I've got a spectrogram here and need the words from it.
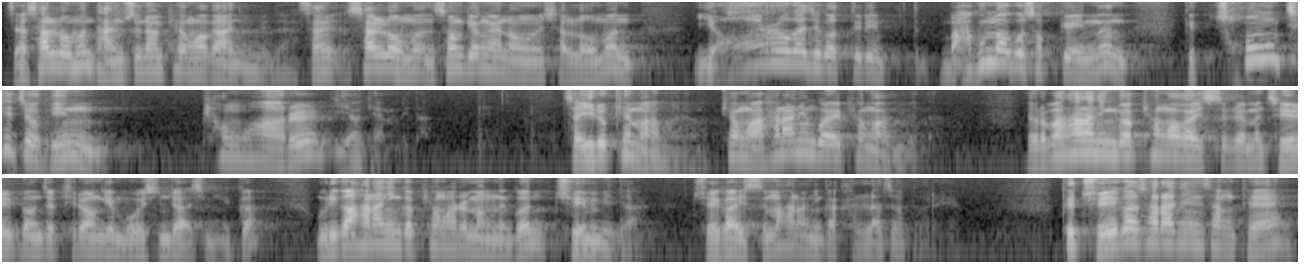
자, 살롬은 단순한 평화가 아닙니다. 살롬은 성경에 나오는 샬롬은 여러 가지 것들이 마구마구 섞여 있는 그 총체적인 평화를 이야기합니다. 자, 이렇게 많아요. 평화, 하나님과의 평화입니다. 여러분, 하나님과 평화가 있으려면 제일 먼저 필요한 게 무엇인지 아십니까? 우리가 하나님과 평화를 막는 건 죄입니다. 죄가 있으면 하나님과 갈라져 버려요. 그 죄가 사라진 상태,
